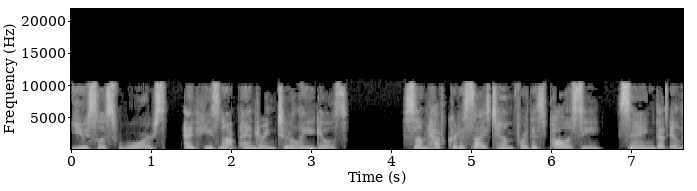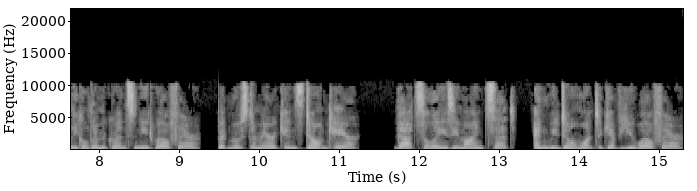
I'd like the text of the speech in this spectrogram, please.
useless wars, and he's not pandering to illegals. Some have criticized him for this policy, saying that illegal immigrants need welfare, but most Americans don't care. That's a lazy mindset, and we don't want to give you welfare.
